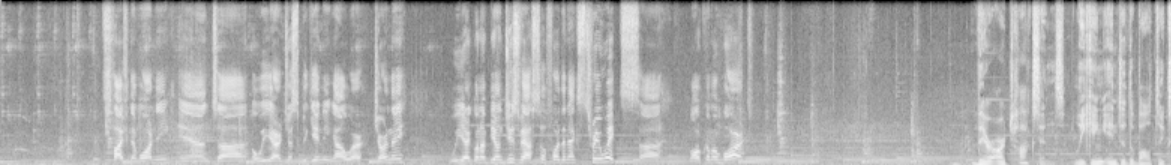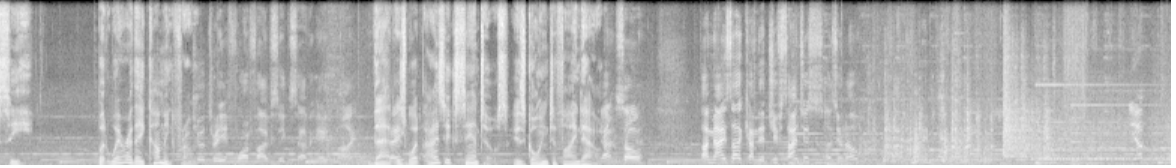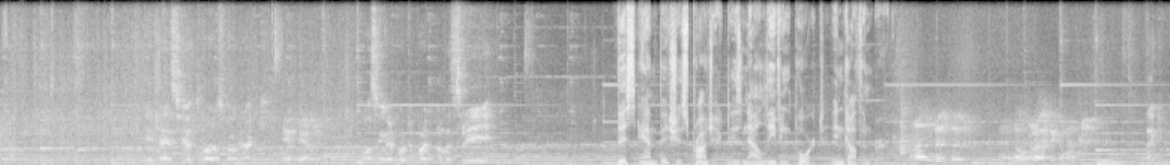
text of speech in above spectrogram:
It's 5 in the morning and uh, we are just beginning our journey. We are going to be on this vessel for the next three weeks. Uh, welcome on board. There are toxins leaking into the Baltic Sea. But where are they coming from? Two, three, four, five, six, seven, eight, nine. That is what Isaac Santos is going to find out. Yeah, so I'm Isaac, I'm the chief scientist, as you know. Yep. VTS Göteborg, Skagerrak. Passing reporter point number three. This ambitious project is now leaving port in Gothenburg. Understood. No traffic on it. Thank you.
